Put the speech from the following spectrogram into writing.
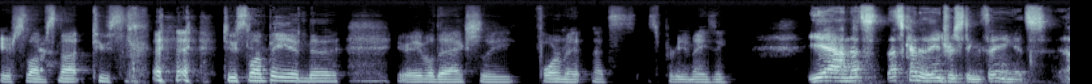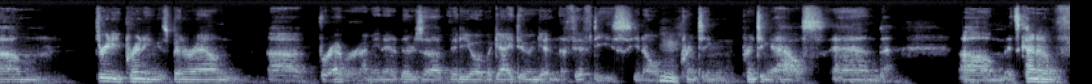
your slump's not too, too slumpy and, uh, you're able to actually form it. That's, it's pretty amazing. Yeah, and that's that's kind of the interesting thing. It's um, 3D printing has been around uh, forever. I mean, it, there's a video of a guy doing it in the 50s. You know, Hmm. printing printing a house, and um, it's kind of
